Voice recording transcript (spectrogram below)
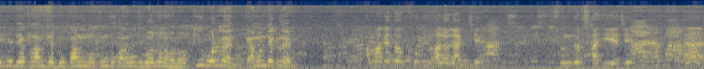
এই যে দেখলাম যে দোকান নতুন দোকান উদ্বোধন হলো কি বলবেন? কেমন দেখলেন? আমাকে তো খুবই ভালো লাগছে। সুন্দর সাজিয়েছে। হ্যাঁ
